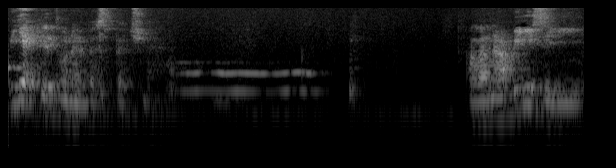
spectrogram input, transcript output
Ví, jak je to nebezpečné. Ale nabízí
